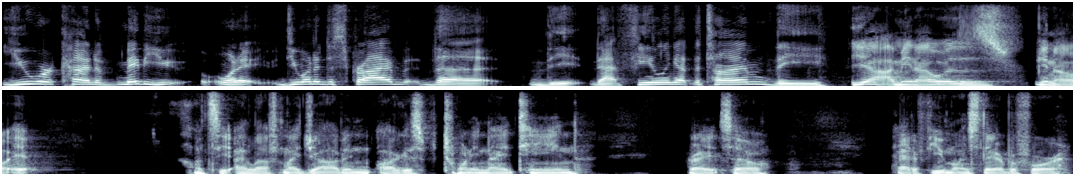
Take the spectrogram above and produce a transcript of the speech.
you were kind of maybe you want to do you want to describe the the that feeling at the time? The yeah i mean i was you know it, let's see i left my job in august 2019 right? So had a few months there before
